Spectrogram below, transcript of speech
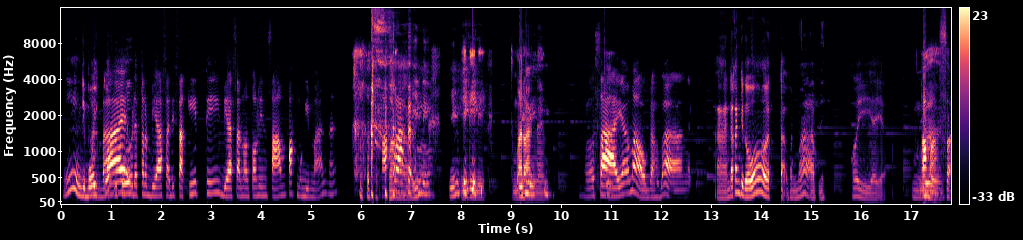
Hmm, di boykot Bye, itu. udah terbiasa disakiti, biasa nontonin sampah mau gimana? Pasrah gitu. ini. Ini. Ini nih sembarangan. Kalau saya mah ogah banget. Anda kan juga wota, mohon maaf nih. Oh iya ya. Hmm. Ah Iya. masa?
